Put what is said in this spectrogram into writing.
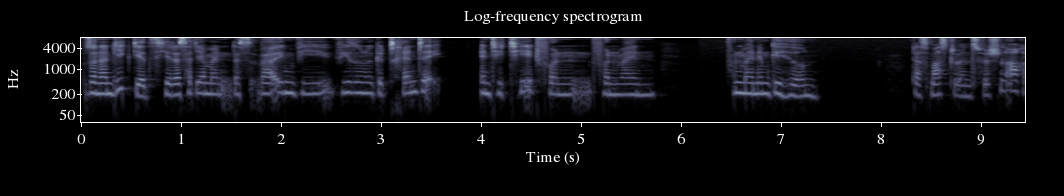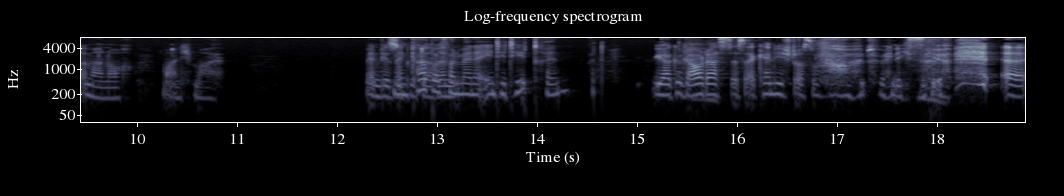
Sondern liegt jetzt hier. Das hat ja mein, das war irgendwie wie so eine getrennte Entität von, von, mein, von meinem Gehirn. Das machst du inzwischen auch immer noch manchmal. Wenn wir so mein Körper von meiner Entität trennen. Was? Ja, genau das. Das erkenne ich doch sofort, wenn ich sehe. äh,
